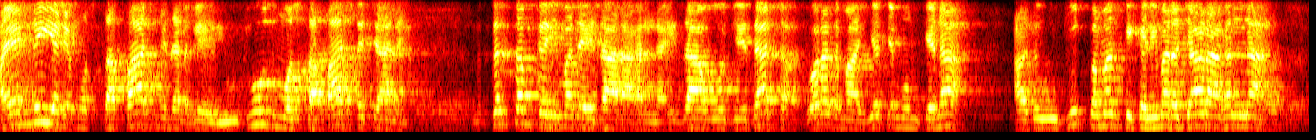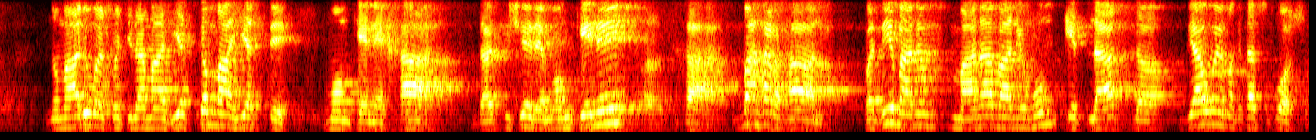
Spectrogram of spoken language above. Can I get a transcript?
عین نه یعنی مستفاد من الغیر وجود مستفاد ته چانه دلتم کلمه د اذا راغله اذا وجدت ورد ماهیت ممکنه ا د وجود په من کې کلمه را چا راغله نو معلومه شو چې دا ماهیت کم ماهیت ته ممکن خاص دا شعر ممکن خاص بهر حال په دې باندې معنا باندې هم اطلاق دا بیا وې مکتا سپور شو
